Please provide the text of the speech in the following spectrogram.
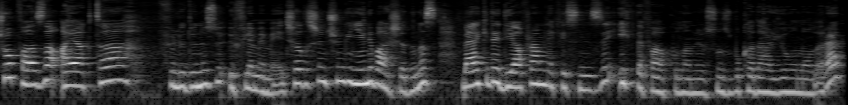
Çok fazla ayakta flütünüzü üflememeye çalışın. Çünkü yeni başladınız. Belki de diyafram nefesinizi ilk defa kullanıyorsunuz bu kadar yoğun olarak.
